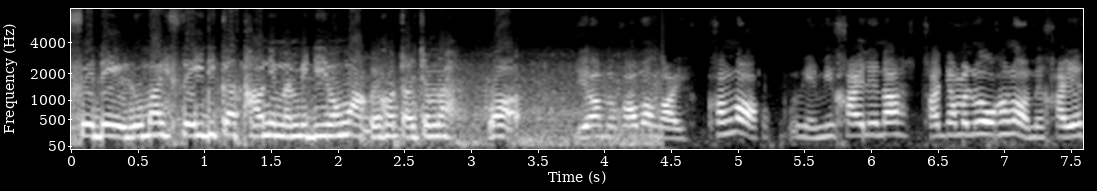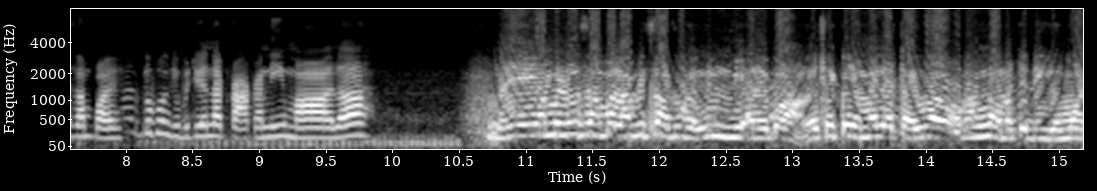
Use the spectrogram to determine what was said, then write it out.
เฟรดดี้รู้ไหมสิ่งที่แกทำนี่มันไม่ดีมากๆเลยเข้าใจใช่ไหมว่าเดี๋ยวหมายความว่าไงข้างนอกไม่เห็นมีใครเลยนะฉันยังไม่รู้ว่าข้างนอกมีใครเลยซ้ำไปฉันก็เพิ่งจะไปเจอหน้ากากอันนี้มานะยังไม่รู้ซ้ำว่าร้านพิซซ่าของมันมีอะไรบ้างแล้วฉันก็ยังไม่แน่ใจว่าข้างนอกมันจะดีหรือไม่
